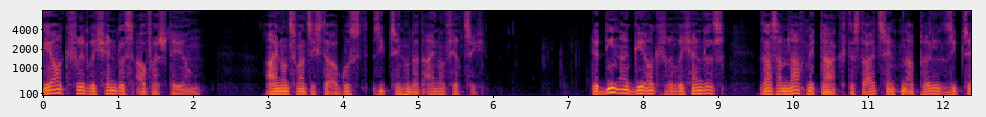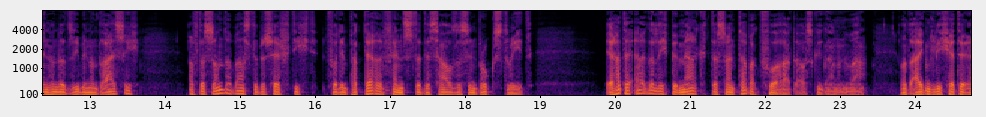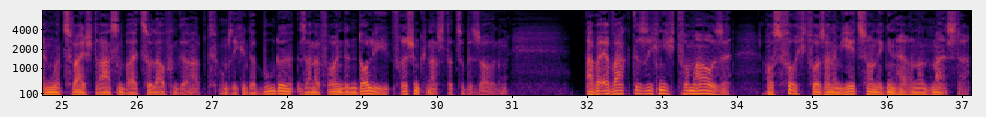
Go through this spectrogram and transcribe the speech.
Georg Friedrich Händels Auferstehung 21. August 1741 Der Diener Georg Friedrich Händels saß am Nachmittag des 13. April 1737 auf das Sonderbarste beschäftigt vor dem Parterrefenster des Hauses in Brook Street. Er hatte ärgerlich bemerkt, dass sein Tabakvorrat ausgegangen war und eigentlich hätte er nur zwei Straßen weit zu laufen gehabt, um sich in der Bude seiner Freundin Dolly frischen Knaster zu besorgen. Aber er wagte sich nicht vom Hause, aus Furcht vor seinem jähzornigen Herrn und Meister.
